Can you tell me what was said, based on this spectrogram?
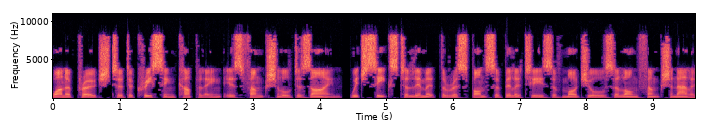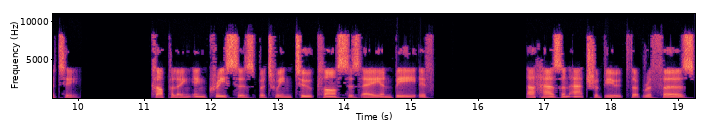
One approach to decreasing coupling is functional design, which seeks to limit the responsibilities of modules along functionality. Coupling increases between two classes A and B if A has an attribute that refers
